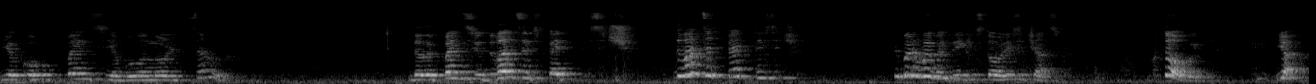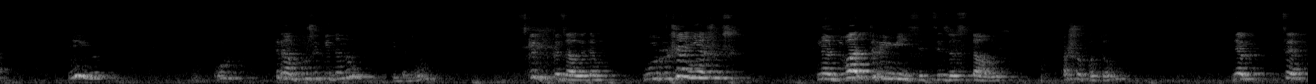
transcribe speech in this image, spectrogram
в якого пенсія була 0 цілих, дали пенсію 25 тисяч. 25 тисяч. Тепер вибийте їх із того Лісичанська. Хто виб'є? Як? Ні. О, Трамп уже киданув? Киданув. Скільки казали там? Вооруження щось на 2-3 місяці зосталось. А що потім? Як це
